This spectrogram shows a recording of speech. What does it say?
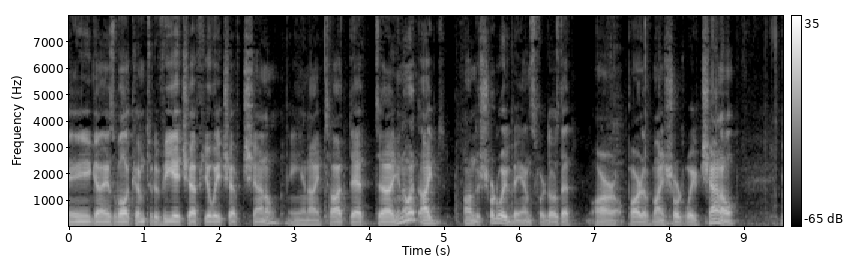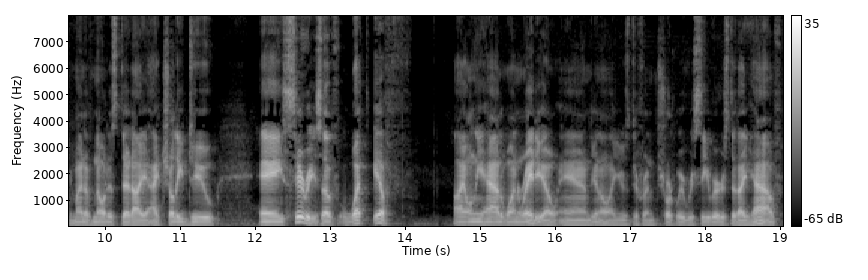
Hey guys, welcome to the VHF UHF channel. And I thought that, uh, you know what, I on the shortwave bands, for those that are part of my shortwave channel, you might have noticed that I actually do a series of what if I only had one radio and, you know, I use different shortwave receivers that I have.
